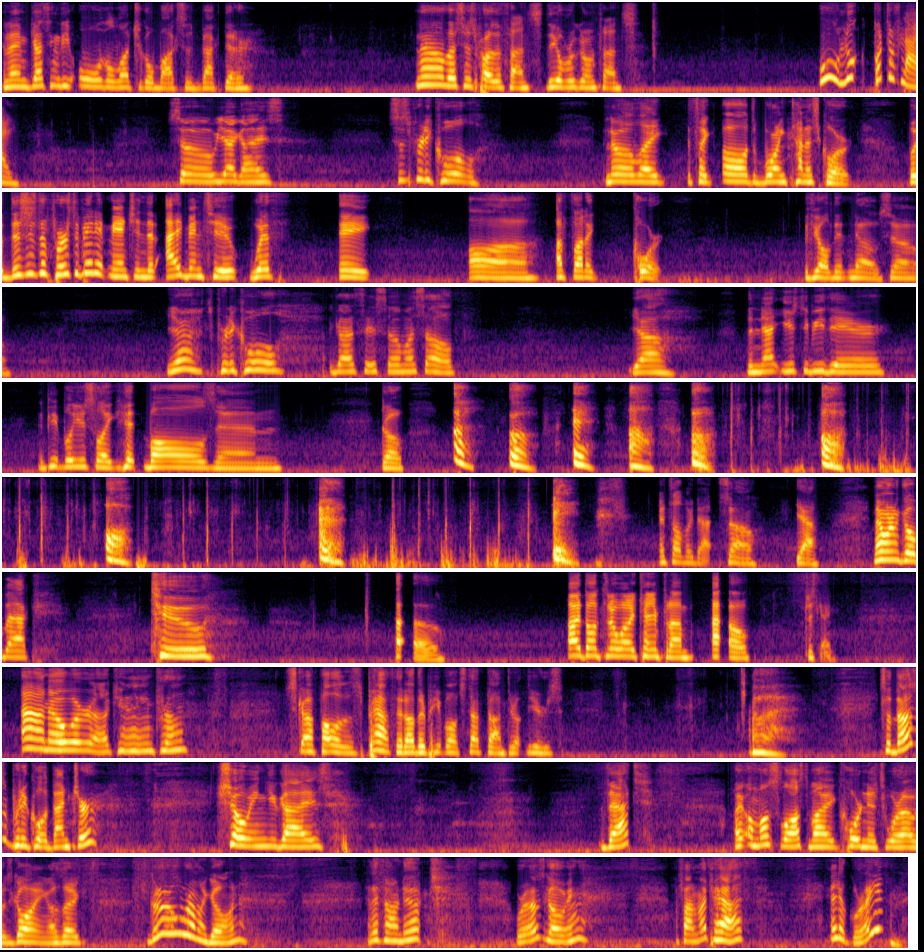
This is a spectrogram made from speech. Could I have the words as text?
And I'm guessing the old electrical box is back there. No, that's just part of the fence, the overgrown fence. Ooh, look, butterfly. So, yeah, guys. This is pretty cool. I know, like, it's like, oh, it's a boring tennis court. But this is the first abandoned mansion that I've been to with a uh, athletic court. If y'all didn't know, so yeah, it's pretty cool. I gotta say so myself. Yeah, the net used to be there, and people used to like hit balls and go, uh, uh, eh, ah, uh, uh, uh, eh, eh, and stuff like that. So, yeah. Now we're gonna go back to. Uh oh. I don't know where I came from. Uh oh. Just kidding. I know where I came from. Just gotta follow this path that other people have stepped on throughout the years. Uh, so that was a pretty cool adventure. Showing you guys that I almost lost my coordinates where I was going. I was like, girl, where am I going? And I found out where I was going. I found my path. And look where I am.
